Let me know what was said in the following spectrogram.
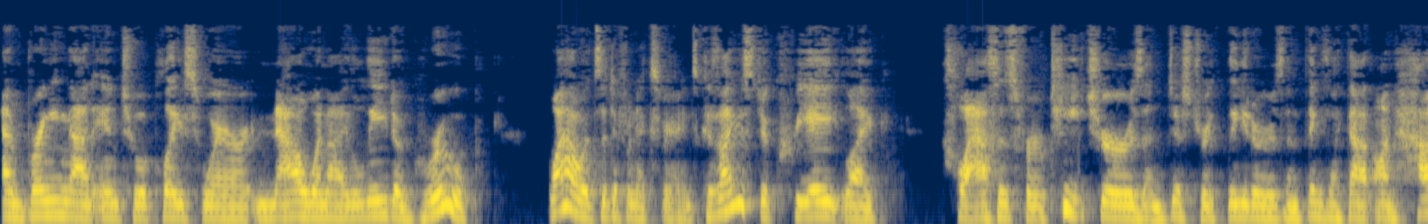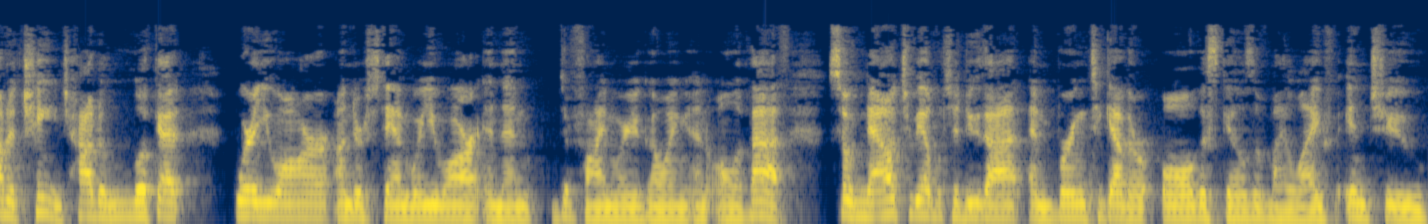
and bringing that into a place where now when I lead a group, wow, it's a different experience. Cause I used to create like classes for teachers and district leaders and things like that on how to change, how to look at where you are, understand where you are, and then define where you're going and all of that. So now to be able to do that and bring together all the skills of my life into,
